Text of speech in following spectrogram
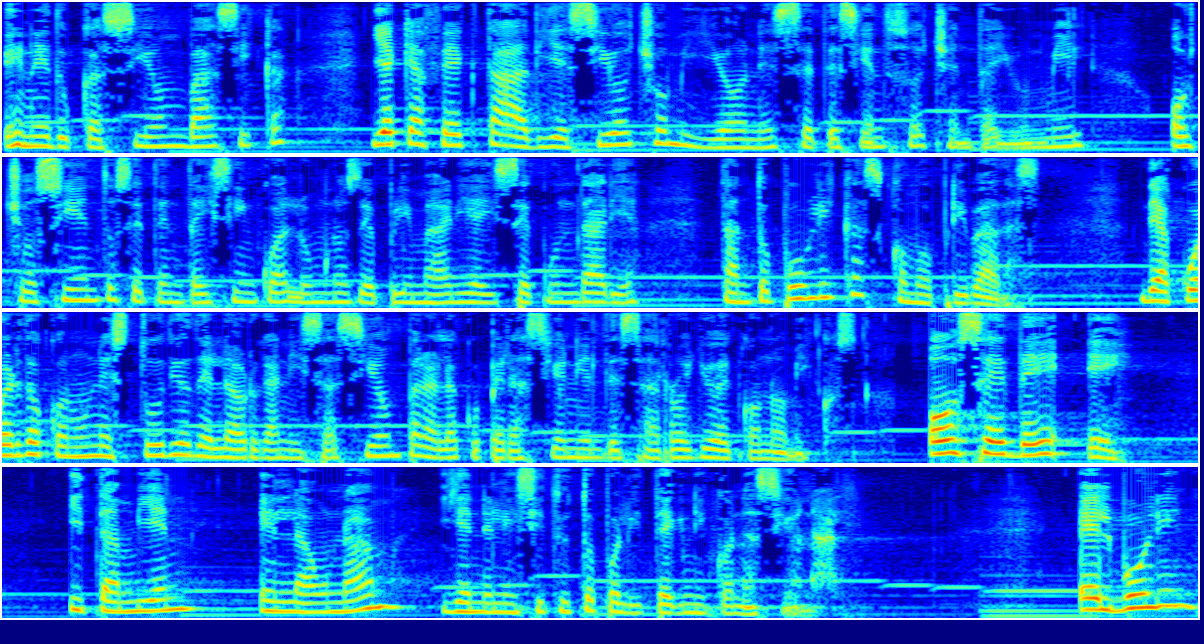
en educación básica, ya que afecta a 18.781.000 875 alumnos de primaria y secundaria, tanto públicas como privadas, de acuerdo con un estudio de la Organización para la Cooperación y el Desarrollo Económicos, OCDE, y también en la UNAM y en el Instituto Politécnico Nacional. El bullying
